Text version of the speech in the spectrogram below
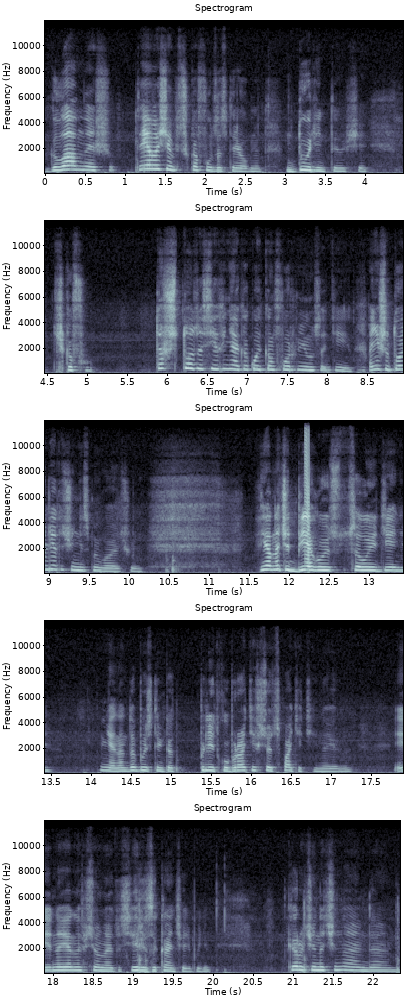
Главное, что... Да я вообще в шкафу застрял, блин. Дурень ты вообще. В шкафу. Да что за фигня, какой комфорт минус один? Они что, туалет еще не смывают, что ли? Я, значит, бегаю целый день. Не, надо быстренько плитку брать и все, спать идти, наверное. И, наверное, все на эту серию заканчивать будем. Короче, начинаем, да.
